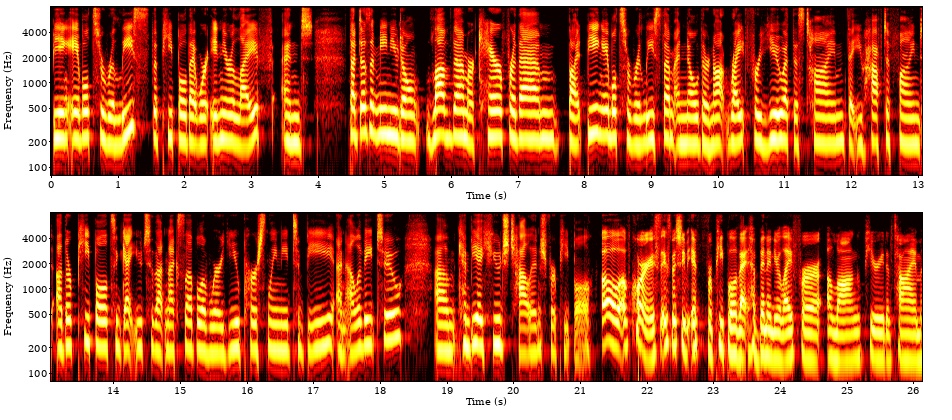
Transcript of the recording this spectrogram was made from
being able to release the people that were in your life and that doesn't mean you don't love them or care for them, but being able to release them and know they're not right for you at this time, that you have to find other people to get you to that next level of where you personally need to be and elevate to, um, can be a huge challenge for people. Oh, of course, especially if for people that have been in your life for a long period of time.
